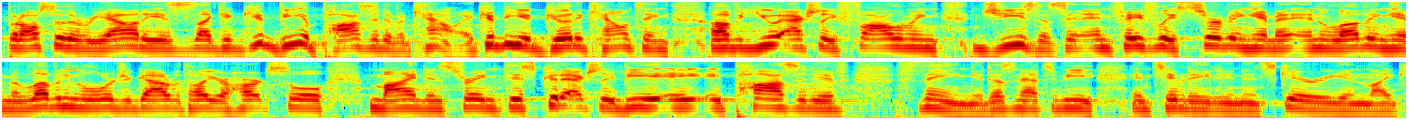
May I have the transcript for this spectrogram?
but also the reality is, like, it could be a positive account. It could be a good accounting of you actually following Jesus and, and faithfully serving Him and, and, loving Him and loving the Lord your God with all your heart, soul, mind, and strength. This could actually be a, a positive thing. It doesn't have to be intimidating and scary and, like,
